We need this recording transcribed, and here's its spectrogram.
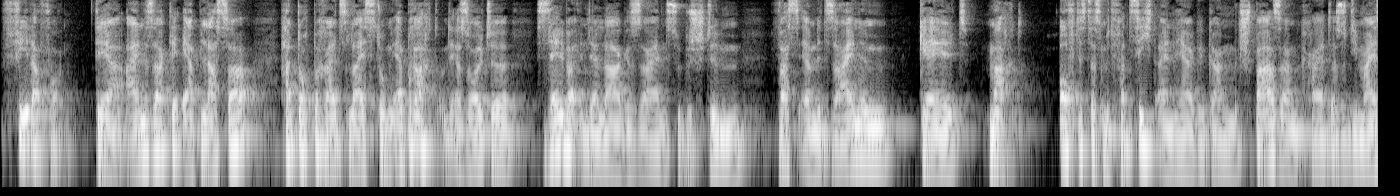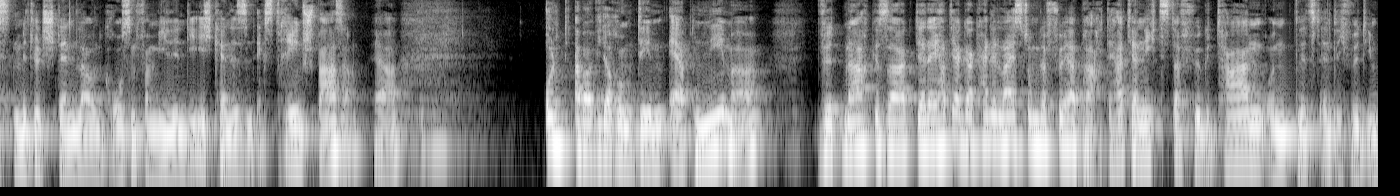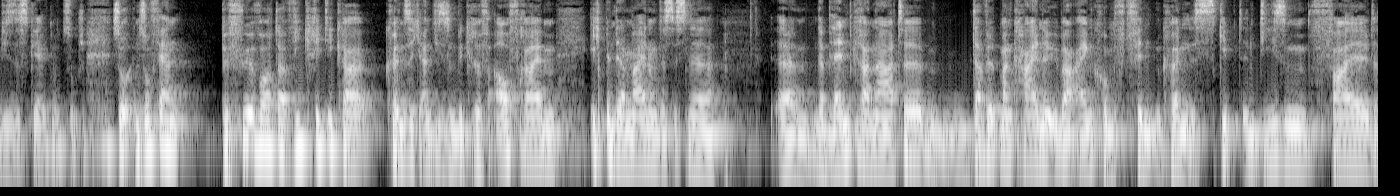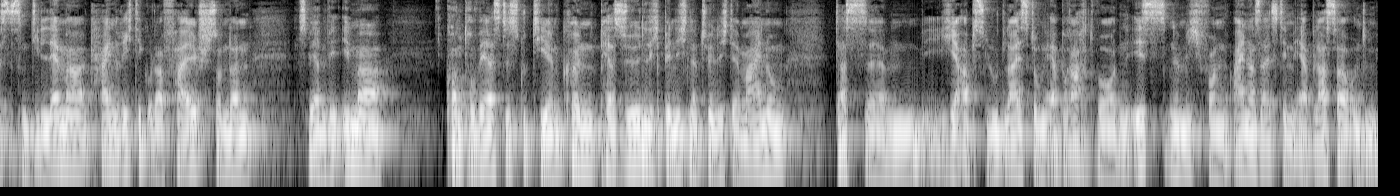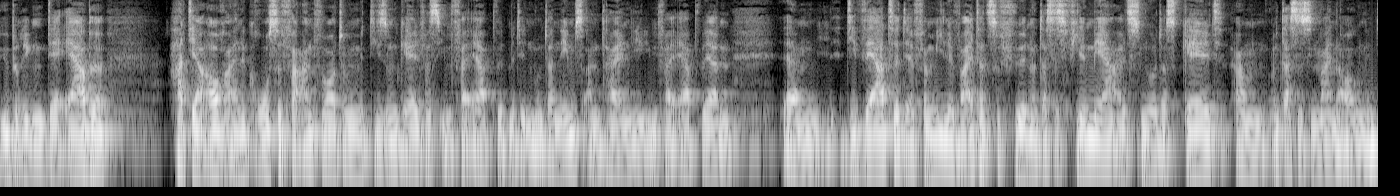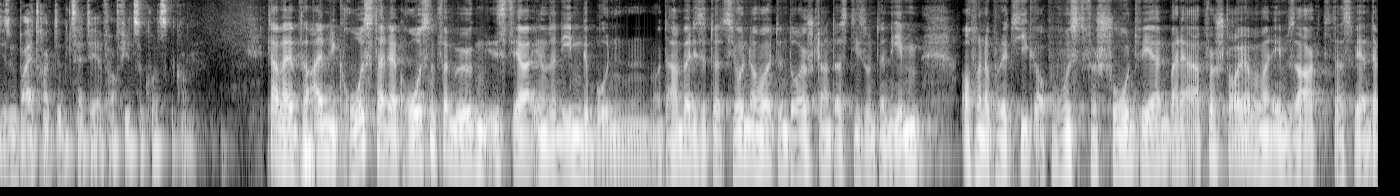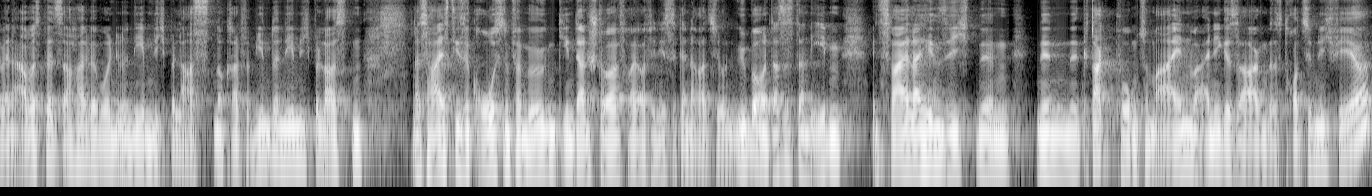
Fehler vor. Der eine sagt, der Erblasser hat doch bereits Leistungen erbracht und er sollte selber in der Lage sein zu bestimmen, was er mit seinem Geld macht. Oft ist das mit Verzicht einhergegangen, mit Sparsamkeit. Also die meisten Mittelständler und großen Familien, die ich kenne, sind extrem sparsam, ja. Und aber wiederum dem Erbnehmer wird nachgesagt, ja, der hat ja gar keine Leistung dafür erbracht, der hat ja nichts dafür getan und letztendlich wird ihm dieses Geld nur zugeschrieben. So, insofern Befürworter wie Kritiker können sich an diesem Begriff aufreiben. Ich bin der Meinung, das ist eine, ähm, eine Blendgranate. Da wird man keine Übereinkunft finden können. Es gibt in diesem Fall, das ist ein Dilemma, kein richtig oder falsch, sondern das werden wir immer kontrovers diskutieren können. Persönlich bin ich natürlich der Meinung, dass ähm, hier absolut Leistung erbracht worden ist, nämlich von einerseits dem Erblasser und im Übrigen der Erbe hat ja auch eine große Verantwortung mit diesem Geld, was ihm vererbt wird, mit den Unternehmensanteilen, die ihm vererbt werden, ähm, die Werte der Familie weiterzuführen. Und das ist viel mehr als nur das Geld. Ähm, und das ist in meinen Augen in diesem Beitrag im ZDF auch viel zu kurz gekommen. Klar, weil vor allem die Großteil der großen Vermögen ist ja in Unternehmen gebunden. Und da haben wir die Situation ja heute in Deutschland, dass diese Unternehmen auch von der Politik auch bewusst verschont werden bei der Erbversteuer, weil man eben sagt, das werden, da werden Arbeitsplätze erhalten, wir wollen die Unternehmen nicht belasten, auch gerade Familienunternehmen nicht belasten. Das heißt, diese großen Vermögen gehen dann steuerfrei auf die nächste Generation über. Und das ist dann eben in zweierlei Hinsicht ein, ein, ein Knackpunkt. Zum einen, weil einige sagen, das ist trotzdem nicht fair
